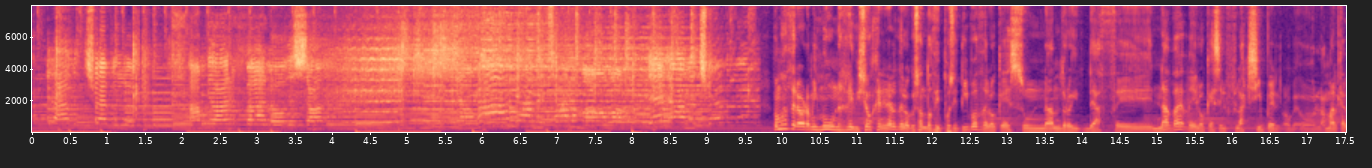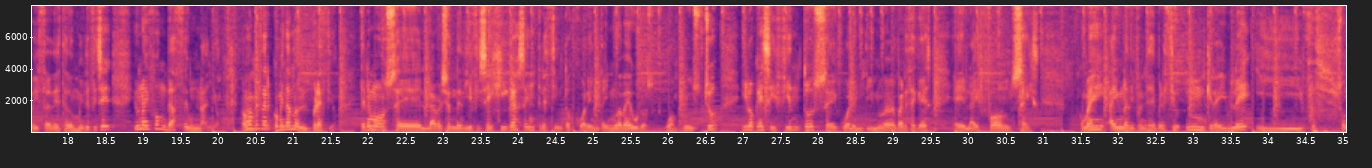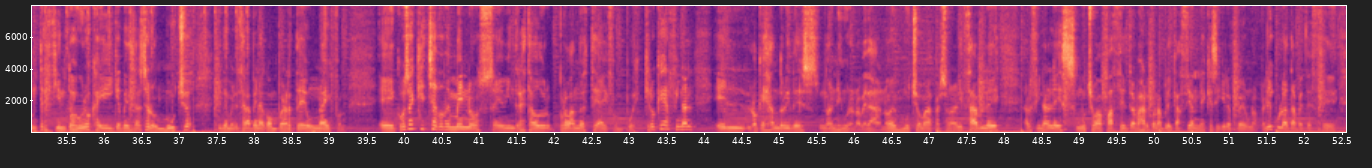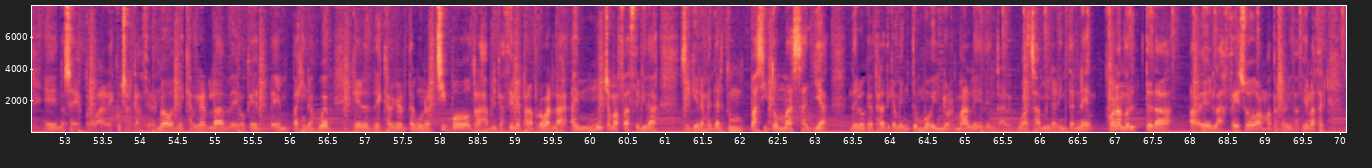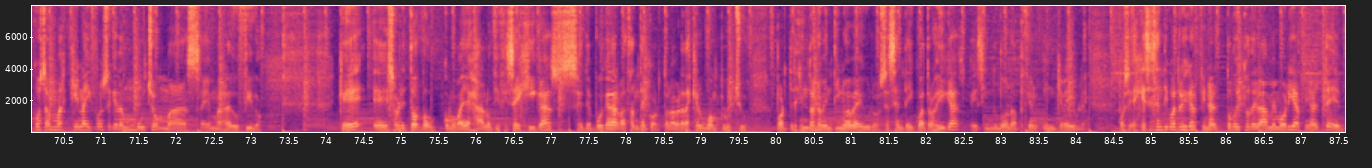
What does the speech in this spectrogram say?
Vamos a hacer ahora mismo una revisión general de lo que son dos dispositivos, de lo que es un Android de hace nada, de lo que es el flagship, o la marca dice de este 2016, y un iPhone de hace un año. Vamos a empezar comentando el precio. Tenemos eh, la versión de 16 GB en 349 euros OnePlus 2 y lo que es 649 me parece que es el iPhone 6. Como veis, hay una diferencia de precio increíble y son 300 euros que hay que pensárselo mucho y te merece la pena comprarte un iPhone. Eh, cosas que he echado de menos eh, mientras he estado probando este iPhone, pues creo que al final lo que es Android es, no es ninguna novedad, ¿no? Es mucho más personalizable, al final es mucho más fácil trabajar con aplicaciones que si quieres ver una película, te apetece, eh, no sé, probar, escuchar canciones nuevas, descargarlas, de lo que es en páginas web, quieres descargarte algún archivo, otras aplicaciones para probarlas, hay mucha más facilidad si quieres meterte un pasito más allá de lo que es prácticamente un móvil normal de entrar WhatsApp, mirar internet, con Android te da el acceso a más personalización hacer cosas más que en iPhone se queda mucho más, eh, más reducido que eh, sobre todo como vayas a los 16 GB se te puede quedar bastante corto. La verdad es que el OnePlus 2 por 399 euros, 64 GB es sin duda una opción increíble. Pues es que 64 GB al final, todo esto de la memoria al final te,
